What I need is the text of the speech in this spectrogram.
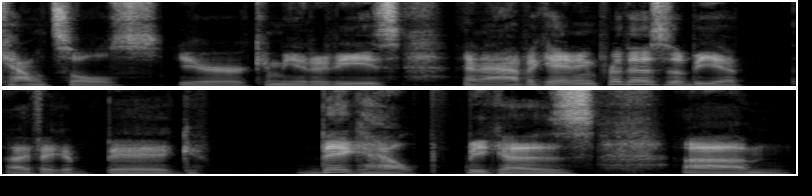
councils, your communities, and advocating for this will be a I think a big big help because um,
